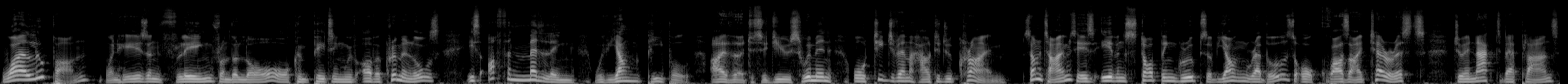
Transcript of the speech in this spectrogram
while Lupin, when he isn't fleeing from the law or competing with other criminals, is often meddling with young people, either to seduce women or teach them how to do crime. Sometimes he is even stopping groups of young rebels or quasi terrorists to enact their plans,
